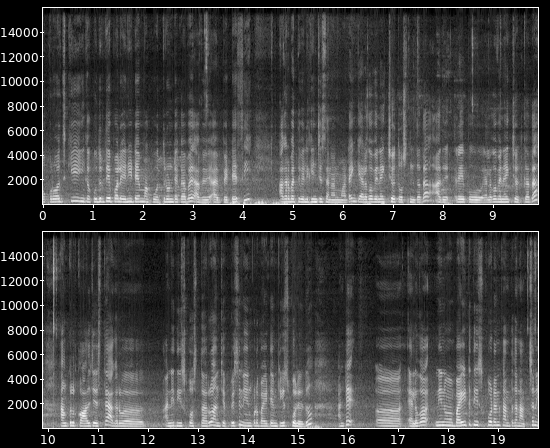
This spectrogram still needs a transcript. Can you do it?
ఒక రోజుకి ఇంకా కుదిరితే పోలే ఎనీ టైం మాకు ఒత్తులు ఉంటాయి కాబట్టి అవి అవి పెట్టేసి అగరబత్తి వెలిగించేసాను అనమాట ఇంక ఎలాగో వినాయక చవితి వస్తుంది కదా అదే రేపు ఎలాగో వినాయక చవితి కదా అంకుల్ కాల్ చేస్తే అగర అన్నీ తీసుకొస్తారు అని చెప్పేసి నేను కూడా బయట ఏం తీసుకోలేదు. అంటే ఎలాగో నేను బయట తీసుకోవడానికి అంతగా నచ్చను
